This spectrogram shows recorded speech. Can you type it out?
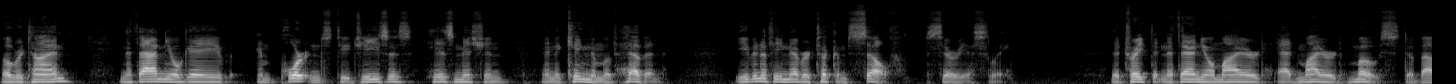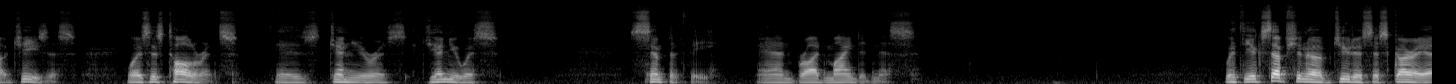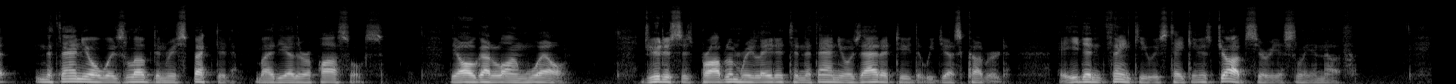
Over time, Nathaniel gave importance to Jesus, his mission, and the kingdom of heaven, even if he never took himself seriously. The trait that Nathaniel admired, admired most about Jesus was his tolerance, his generous, genuous sympathy, and broad mindedness. With the exception of Judas Iscariot, Nathanael was loved and respected by the other apostles. They all got along well. Judas's problem related to Nathanael's attitude that we just covered. He didn't think he was taking his job seriously enough.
